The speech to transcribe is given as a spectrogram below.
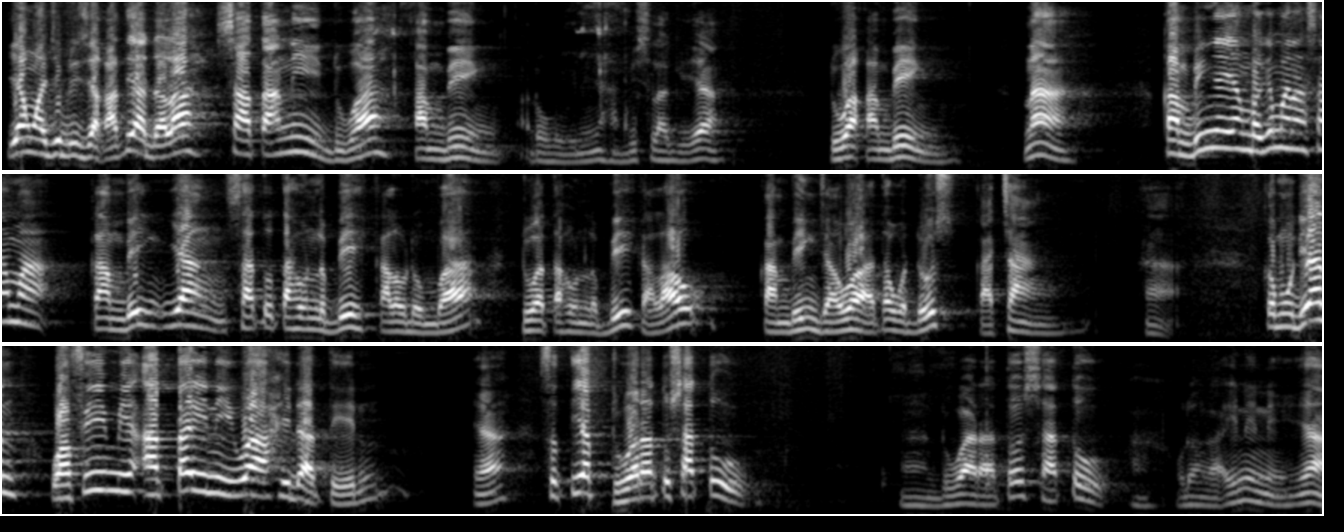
yang wajib dizakati adalah satani dua kambing. Aduh, ininya habis lagi ya. Dua kambing. Nah, kambingnya yang bagaimana sama? Kambing yang satu tahun lebih kalau domba, dua tahun lebih kalau kambing Jawa atau wedus kacang. Nah, kemudian wafimi ataini wahidatin ya setiap 201 nah 201 nah, udah nggak ini nih ya.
